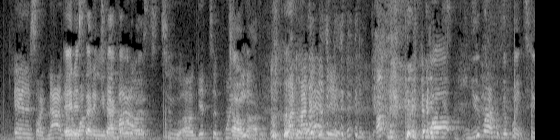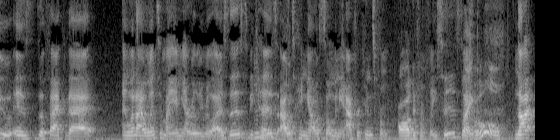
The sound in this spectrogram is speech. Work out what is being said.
and it's like now I gotta It is walk setting you 10 back a little miles to uh, get to point Oh B, God. like my dad did. well, you brought up a good point too. Is the fact that, and when I went to Miami, I really realized this because I was hanging out with so many Africans from all different places, like oh, not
